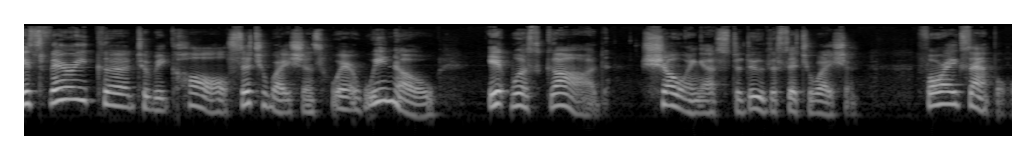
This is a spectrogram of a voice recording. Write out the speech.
It's very good to recall situations where we know it was God showing us to do the situation. For example,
